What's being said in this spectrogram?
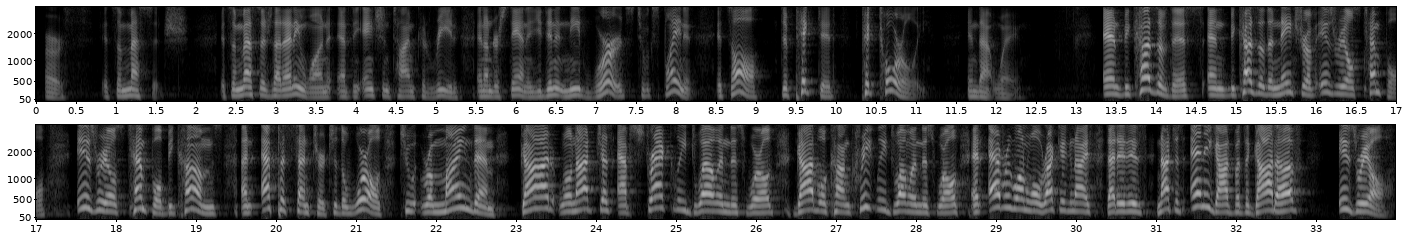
earth. It's a message. It's a message that anyone at the ancient time could read and understand, and you didn't need words to explain it. It's all depicted pictorially in that way. And because of this, and because of the nature of Israel's temple, Israel's temple becomes an epicenter to the world to remind them God will not just abstractly dwell in this world, God will concretely dwell in this world, and everyone will recognize that it is not just any God, but the God of Israel.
